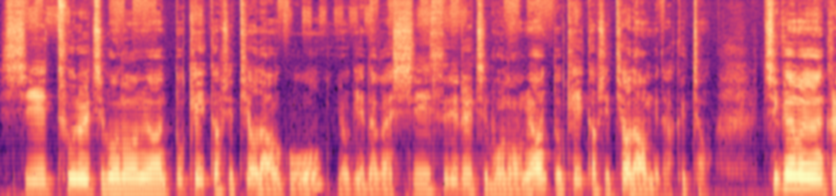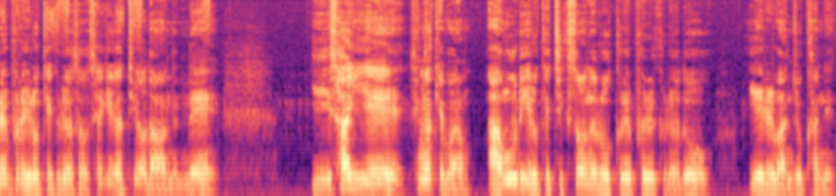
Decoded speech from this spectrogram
C2를 집어넣으면 또 K 값이 튀어나오고 여기에다가 C3를 집어넣으면 또 K 값이 튀어나옵니다. 그쵸? 지금은 그래프를 이렇게 그려서 세 개가 튀어나왔는데 이 사이에 생각해봐요. 아무리 이렇게 직선으로 그래프를 그려도 얘를 만족하는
